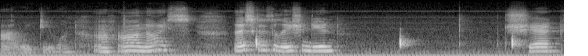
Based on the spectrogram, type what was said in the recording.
Ah, rook D1. Haha, nice. Nice calculation, Dean check.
